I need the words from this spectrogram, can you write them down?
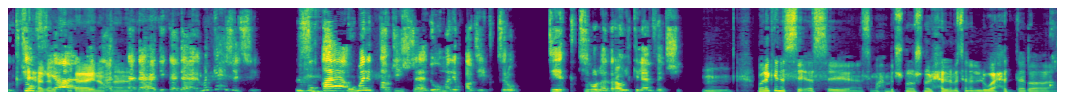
مكتوب فيها آه. كذا هذه كذا ما كاينش هادشي الفقهاء هما اللي بقاو تيجتهدوا هما اللي بقاو تيكثروا تيكثروا الهضرة والكلام في هادشي مم. ولكن السي السي السي محمد شنو شنو الحل مثلا لواحد دابا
